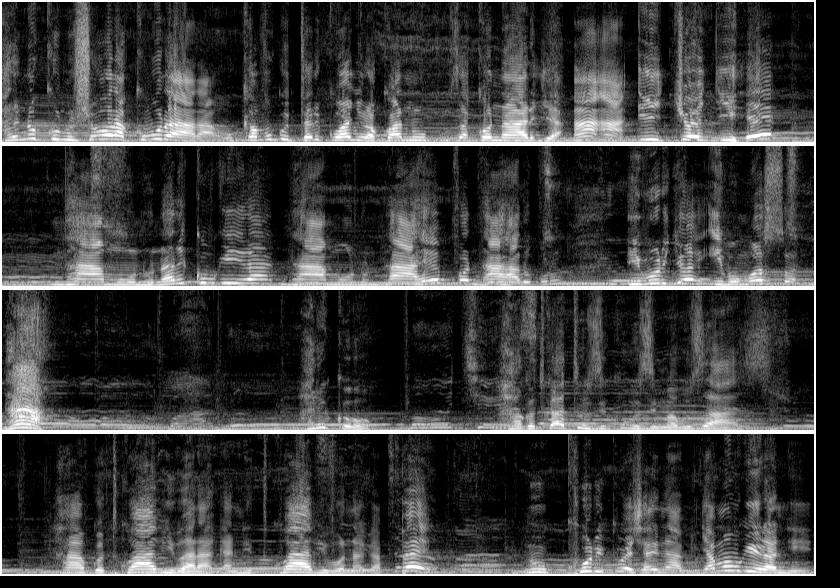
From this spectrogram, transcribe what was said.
hari n'ukuntu ushobora kuburara ukavuga utari kuhanyura kwa nukuza ko narya. Aa icyo gihe nta muntu nari kubwira nta muntu nta hepfo nta haruguru iburyo ibumoso ntaho ariko ntabwo twari tuzi ko ubuzima buzaza. Ntabwo twabibaraga ntitwabibonaga. Pe! Ni ukuri kubeshya ari nabi. Njya nti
